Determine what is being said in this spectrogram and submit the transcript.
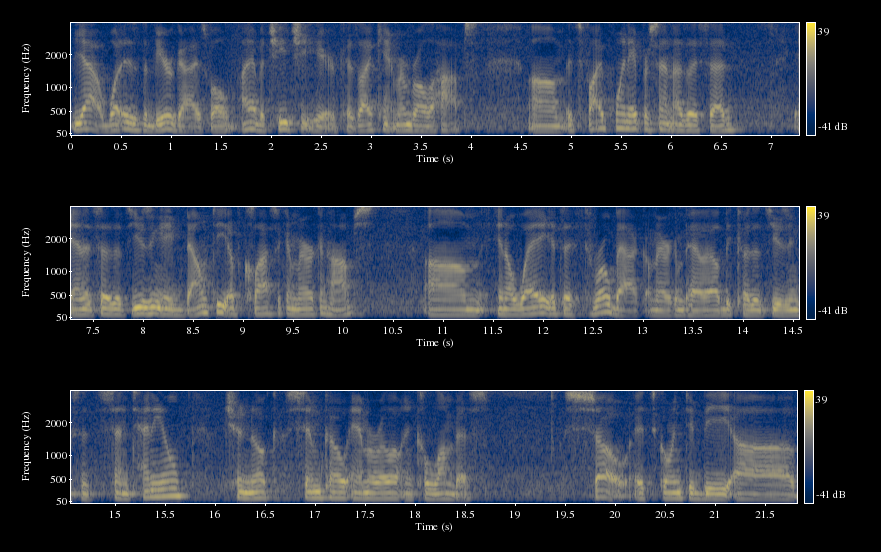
yeah, what is the beer, guys? Well, I have a cheat sheet here because I can't remember all the hops. Um, it's 5.8%, as I said and it says it's using a bounty of classic American hops. Um, in a way, it's a throwback American Pale Ale because it's using Centennial, Chinook, Simcoe, Amarillo, and Columbus. So it's going to be uh,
